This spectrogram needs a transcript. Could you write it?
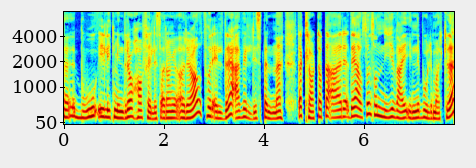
eh, bo i litt mindre og ha fellesareal for eldre, er veldig spennende. Det er klart at det er Det er også en sånn ny vei inn i boligmarkedet.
